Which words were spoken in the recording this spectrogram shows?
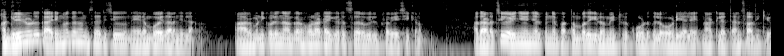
അഖിലിനോട് കാര്യങ്ങളൊക്കെ സംസാരിച്ചു നേരം പോയത് അറിഞ്ഞില്ല. ആറു മണിക്കുള്ളിൽ നാഗർഹോള ടൈഗർ റിസർവിൽ പ്രവേശിക്കണം. അത് അടച്ചു കഴിഞ്ഞു കഴിഞ്ഞാൽ പിന്നെ പത്തൊമ്പത് കിലോമീറ്റർ കൂടുതൽ ഓടിയാലേ നാട്ടിലെത്താൻ സാധിക്കൂ.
